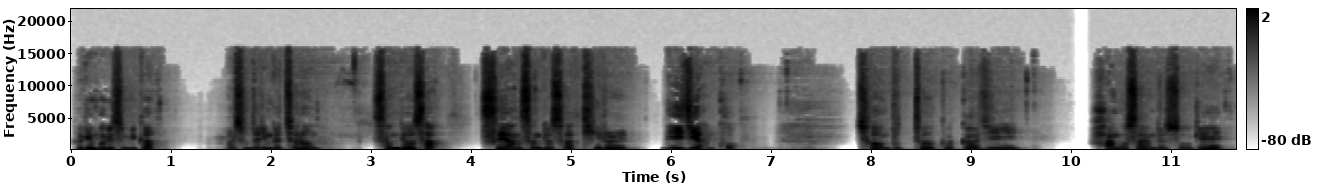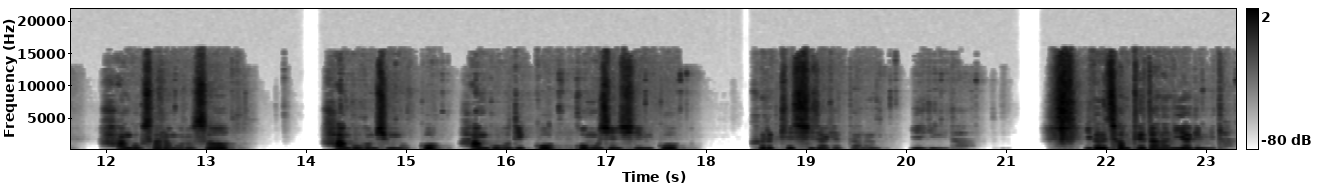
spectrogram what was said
그게 뭐겠습니까? 말씀드린 것처럼 선교사, 서양 선교사 티를 내지 않고 처음부터 끝까지 한국 사람들 속에 한국 사람으로서 한국 음식 먹고 한국 옷 입고 고무신 신고 그렇게 시작했다는 얘기입니다. 이거는 참 대단한 이야기입니다.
